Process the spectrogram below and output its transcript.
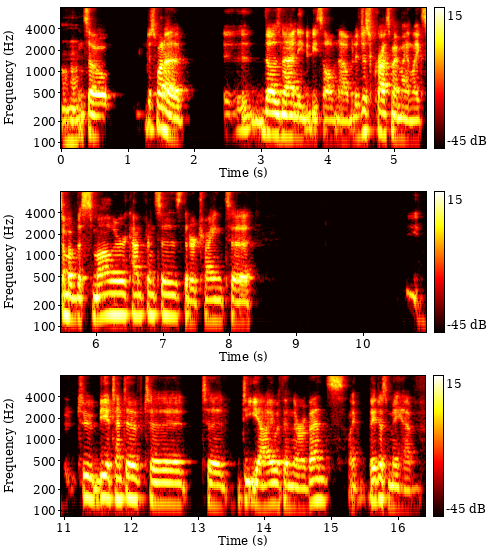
Mhm. And so just want to does not need to be solved now, but it just crossed my mind like some of the smaller conferences that are trying to to be attentive to to DEI within their events, like they just may have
